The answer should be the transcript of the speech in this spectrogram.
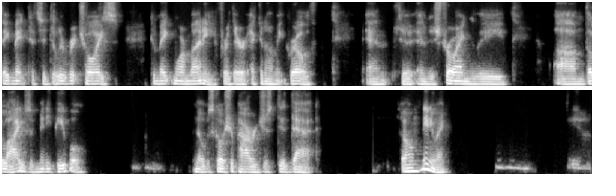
They made it's a deliberate choice to make more money for their economic growth and to and destroying the um, the lives of many people. Nova Scotia Power just did that. So anyway, Mhm. Yeah.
